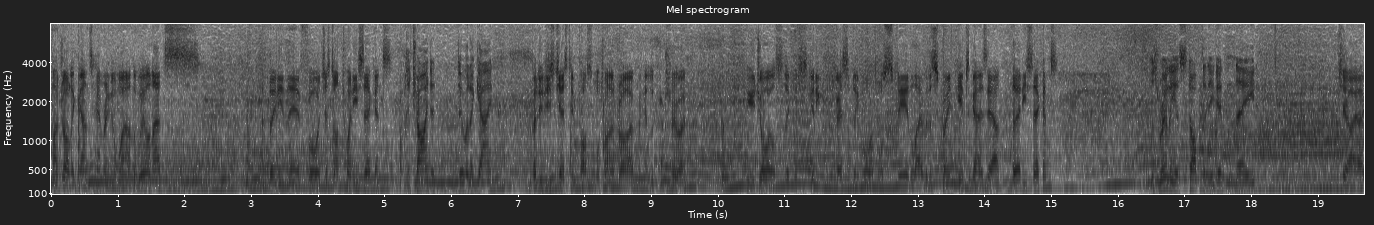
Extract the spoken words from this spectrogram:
Hydraulic guns hammering away on the wheel nuts. They've been in there for just on 20 seconds. They're trying to do it again. But it is just impossible trying to drive when you're looking through a huge oil slick, which is getting progressively more and more smeared all over the screen. Gibbs goes out, 30 seconds. It was really a stop that he didn't need. GIO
